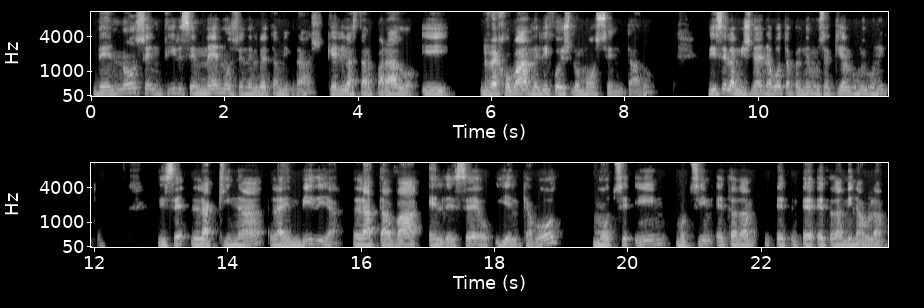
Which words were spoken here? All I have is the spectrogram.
de no sentirse menos en el Bet Migdash, que él iba a estar parado y Rehobam, el hijo de Shlomo, sentado. Dice la Mishnah en Abot, aprendemos aquí algo muy bonito. Dice, la quina, la envidia, la tabá, el deseo y el cabot Motzim, etadam, etadam minaulam.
